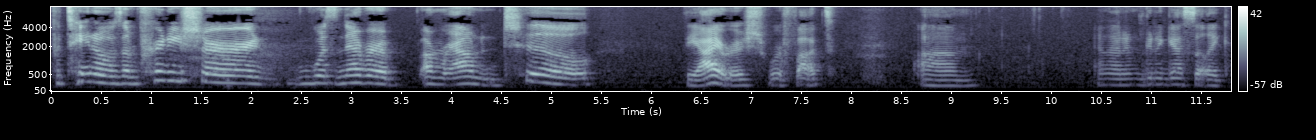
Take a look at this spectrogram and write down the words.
potatoes, I'm pretty sure, was never around until the Irish were fucked. Um, and then I'm gonna guess that like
